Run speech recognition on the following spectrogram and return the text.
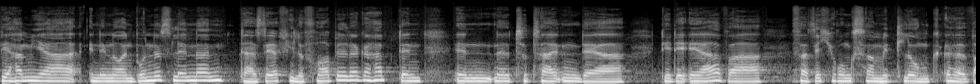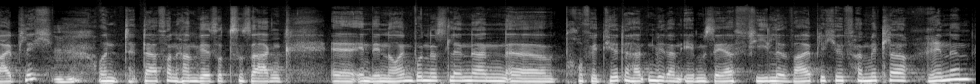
Wir haben ja in den neuen Bundesländern da sehr viele Vorbilder gehabt, denn in, äh, zu Zeiten der DDR war Versicherungsvermittlung äh, weiblich. Mhm. Und davon haben wir sozusagen äh, in den neuen Bundesländern äh, profitiert. Da hatten wir dann eben sehr viele weibliche Vermittlerinnen,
